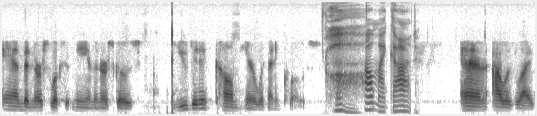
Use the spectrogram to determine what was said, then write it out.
And the nurse looks at me and the nurse goes, you didn't come here with any clothes. oh my God. And I was like,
